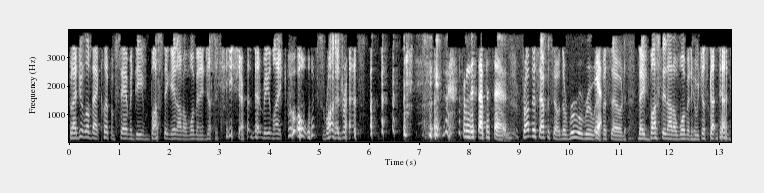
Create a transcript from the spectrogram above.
but I do love that clip of Sam and Dean busting in on a woman in just a t-shirt and then being like, "Oh, oops, wrong address." From this episode. From this episode, the Ruru Yeah. episode, they busted on a woman who just got done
